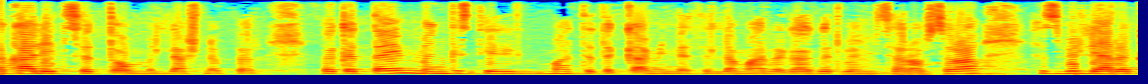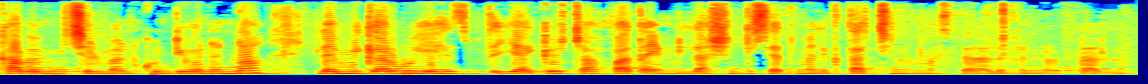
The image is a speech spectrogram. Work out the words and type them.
አካል የተሰጠውን ምላሽ ነበር። በቀጣይም መንግስት የልማት ተጠቃሚነትን ለማረጋገጥ በሚሰራው ስራ ህዝብን ሊያረካ በሚችል መልኩ እንዲሆንና ለሚቀርቡ የህዝብ ጥያቄዎች አፋጣኝ ምላሽ እንዲሰጥ መልእክታችንን ማስተላለፍ እንወዳለን።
